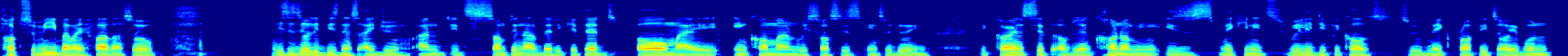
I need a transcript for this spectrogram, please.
taught to me by my father. So this is the only business I do, and it's something I've dedicated all my income and resources into doing. The current state of the economy is making it really difficult to make profit or even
